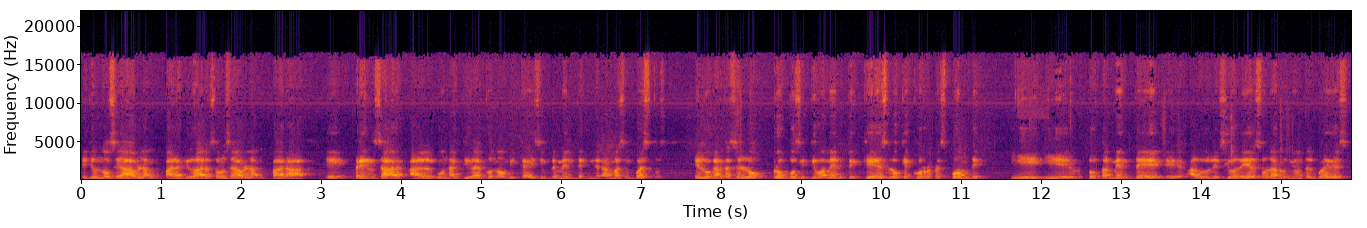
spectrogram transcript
Ellos no se hablan para ayudar, solo se hablan para eh, prensar alguna actividad económica y simplemente generar más impuestos, en lugar de hacerlo propositivamente, que es lo que corresponde. Y, totalmente eh, adoleció de eso la reunión del jueves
